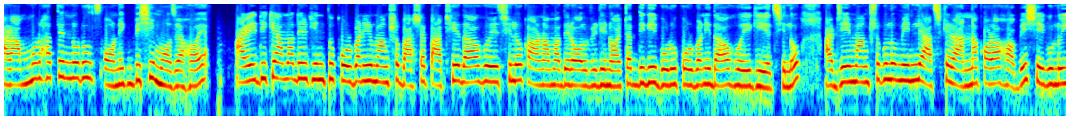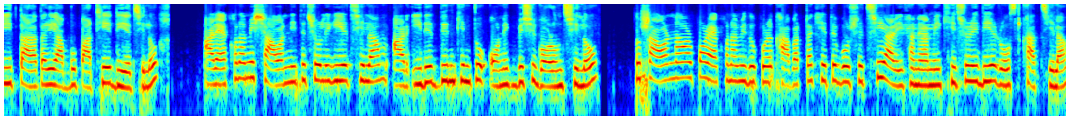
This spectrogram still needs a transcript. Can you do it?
আর আম্মুর হাতের নুডলস অনেক বেশি মজা হয়। আর এইদিকে আমাদের কিন্তু কোরবানির মাংস বাসায় পাঠিয়ে দেওয়া হয়েছিল, কারণ আমাদের অলরেডি নয়টার দিকেই গরু কোরবানি দেওয়া হয়ে গিয়েছিল। আর যেই মাংসগুলো মেনলি আজকে রান্না করা হবে, সেগুলোই তাড়াতাড়ি আব্বু পাঠিয়ে দিয়েছিল। আর এখন আমি শাওয়ার নিতে চলে গিয়েছিলাম, আর ঈদের দিন কিন্তু অনেক বেশি গরম ছিল। তো শাওয়ার নেওয়ার পর এখন আমি দুপুরে খাবারটা খেতে বসেছি আর এখানে আমি খিচুড়ি দিয়ে রোস্ট খাচ্ছিলাম।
